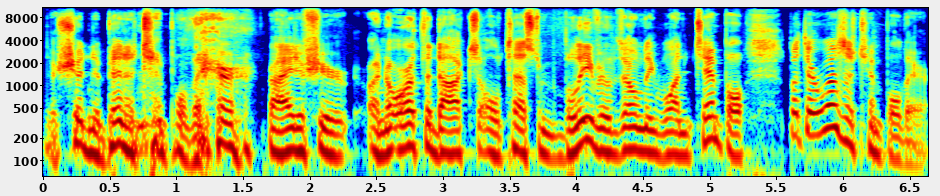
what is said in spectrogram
there shouldn't have been a temple there, right? If you're an Orthodox Old Testament believer, there's only one temple, but there was a temple there.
